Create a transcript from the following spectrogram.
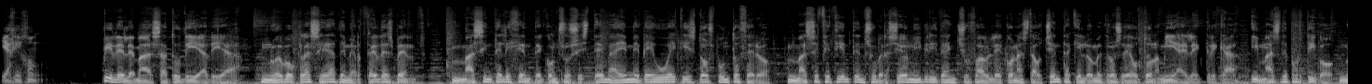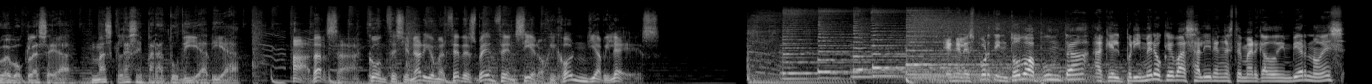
y a Gijón. Pídele más a tu día a día. Nuevo clase A de Mercedes-Benz. Más inteligente con su sistema MBUX 2.0. Más eficiente en su versión híbrida enchufable con hasta 80 kilómetros de autonomía eléctrica. Y más deportivo. Nuevo clase A. Más clase para tu día a día. A Darsa. Concesionario Mercedes-Benz en Siero, Gijón y Avilés. En el Sporting todo apunta a que el primero que va a salir en este mercado de invierno es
